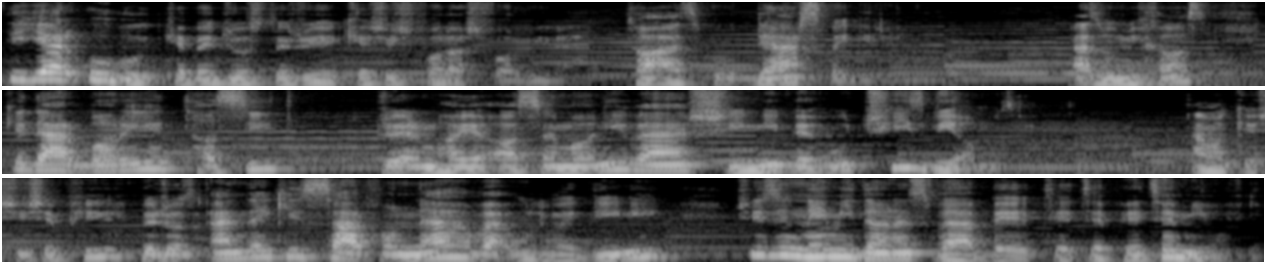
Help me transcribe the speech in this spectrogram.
دیگر او بود که به جستجوی کشیش فلاشفور رفت تا از او درس بگیره. از او می‌خواست که درباره تاسیت جرمهای آسمانی و شیمی به او چیز بیاموزد. اما کشیش پیر به جز اندکی صرف و نه و علوم دینی چیزی نمی‌دانست و به تته پته میافتاد.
